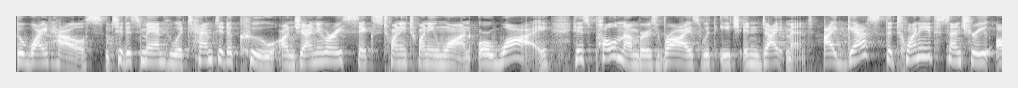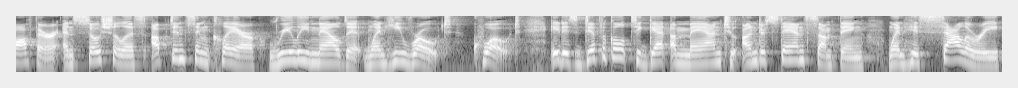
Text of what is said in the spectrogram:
the White House to this man who attempted a coup on January 6, 2021, or why his poll numbers rise with each indictment. I guess the 20th century author and socialist Upton Sinclair really nailed it when he wrote, Quote, it is difficult to get a man to understand something when his salary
